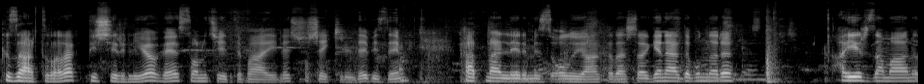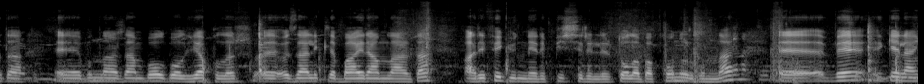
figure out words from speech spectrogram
kızartılarak pişiriliyor ve sonuç itibariyle şu şekilde bizim katmerlerimiz oluyor arkadaşlar. Genelde bunları hayır zamanı da e, bunlardan bol bol yapılır. E, özellikle bayramlarda arife günleri pişirilir, dolaba konur bunlar. E, ve gelen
